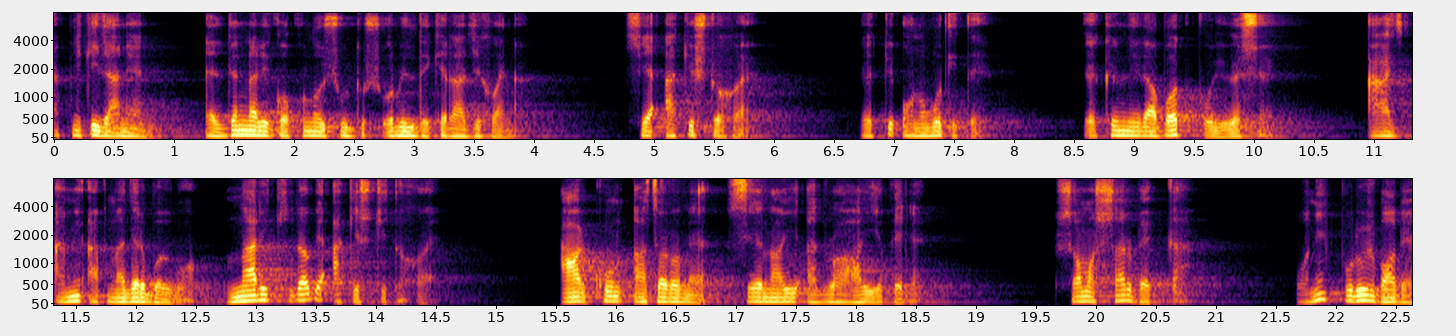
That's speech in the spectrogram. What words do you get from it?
আপনি কি জানেন, একজন নারী কখনোই শুধু শরীর দেখে রাজি হয় না। সে আকৃষ্ট হয় একটি অনুভূতিতে, একটি নিরাপদ পরিবেশে। আজ আমি আপনাদের বলব, নারী কীভাবে আকৃষ্টিত হয়? আর কোন আচরণে সে নারী আগ্রহ হারিয়ে ফেলে? সমস্যার ব্যাখ্যা, অনেক পুরুষ ভাবে,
